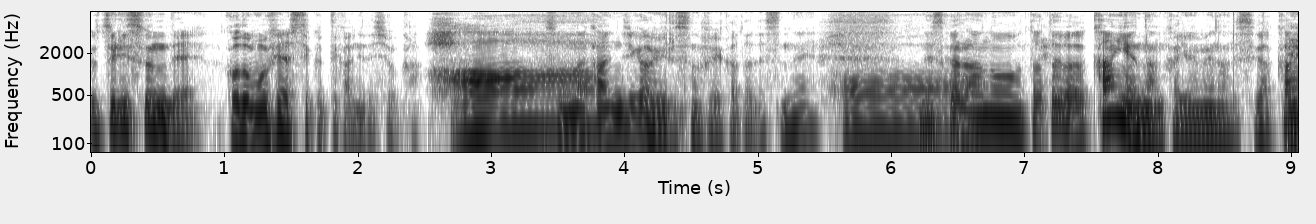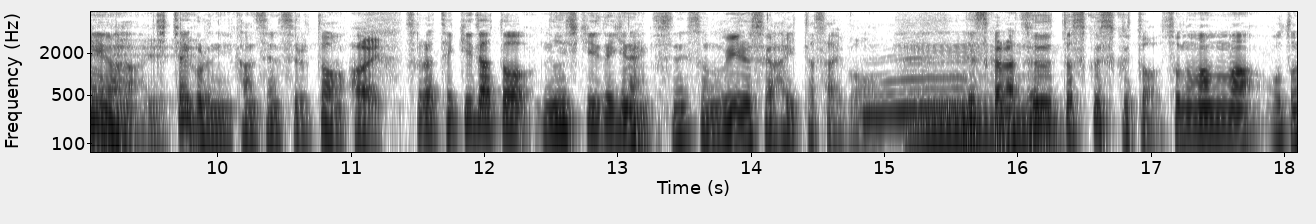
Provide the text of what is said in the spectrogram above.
う移り住んで子供を増やしていくって感じでしょうか。はそんな感じがウイルスの増え方ですね。ですからあの例えば肝炎なんか有名なんですが肝炎はちっちゃい頃に感染すると、それは敵だと認識できないんですね。そのウイルスが入った細胞。ですからずっとすくすくとそのまんま大人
